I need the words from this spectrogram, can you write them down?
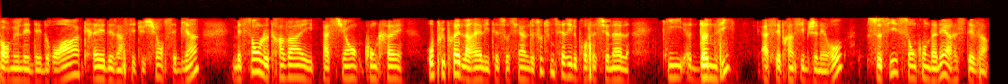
formuler des droits, créer des institutions, c'est bien, mais sans le travail patient, concret, au plus près de la réalité sociale de toute une série de professionnels qui donnent vie à ces principes généraux, ceux-ci sont condamnés à rester vains.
